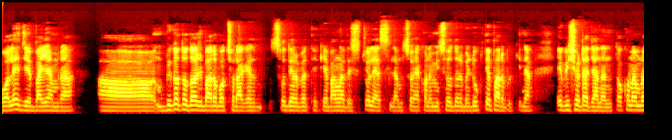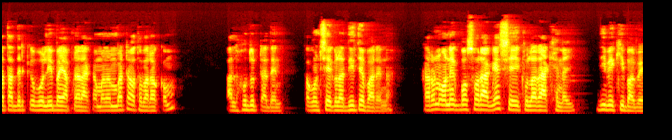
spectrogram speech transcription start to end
বলে যে, ভাই, আমরা বিগত দশ বারো বছর আগে সৌদি আরবের থেকে বাংলাদেশে চলে আসছিলাম। সো এখন আমি সৌদি আরবে ঢুকতে পারব কিনা এই বিষয়টা জানান। তখন আমরা তাদেরকে বলি, ভাই, আপনার আকামা নাম্বারটা অথবা রকম আল হুদুরটা দেন। তখন সেগুলা দিতে পারে না। কারণ অনেক বছর আগে সেইগুলা রাখে নাই। দিবে কীভাবে?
